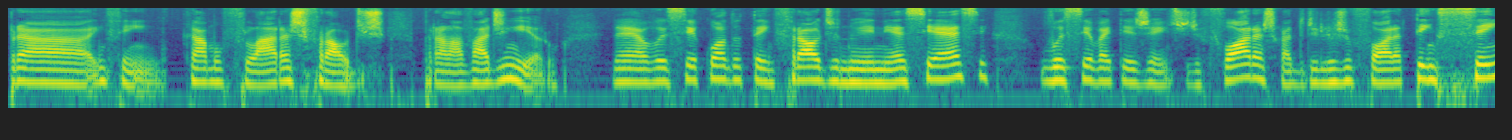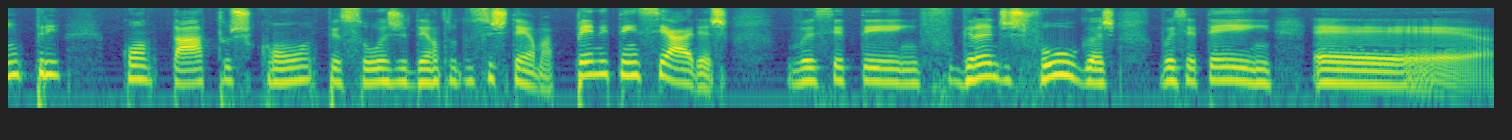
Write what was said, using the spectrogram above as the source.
para, enfim, camuflar as fraudes, para lavar dinheiro. Né? Você, quando tem fraude no INSS, você vai ter gente de fora, as quadrilhas de fora, tem sempre contatos com pessoas de dentro do sistema. Penitenciárias, você tem grandes fugas, você tem é,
